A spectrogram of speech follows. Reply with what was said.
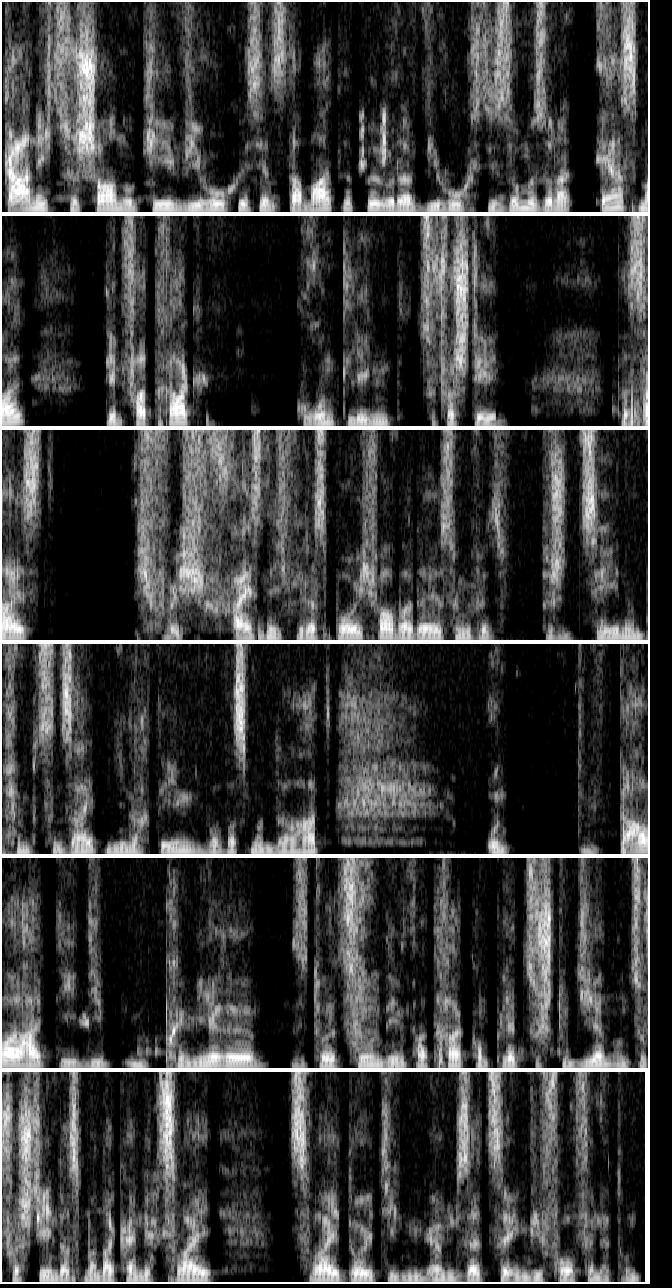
gar nicht zu schauen, okay, wie hoch ist jetzt der Multiple oder wie hoch ist die Summe, sondern erstmal den Vertrag grundlegend zu verstehen. Das heißt, ich, ich weiß nicht, wie das bei euch war, aber der ist ungefähr zwischen 10 und 15 Seiten, je nachdem, was man da hat. Und da war halt die, die primäre Situation, den Vertrag komplett zu studieren und zu verstehen, dass man da keine zwei, zweideutigen ähm, Sätze irgendwie vorfindet. Und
